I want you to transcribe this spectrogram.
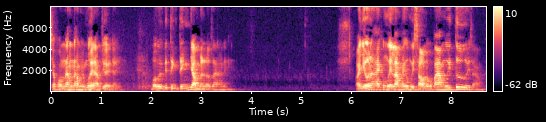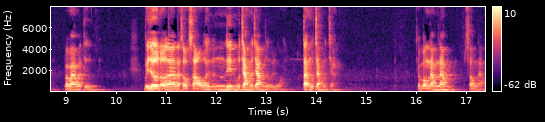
Trong vòng 5 năm đến 10 năm trở lại đây mọi người cứ tính tính nhẩm là nó ra đấy. Và nhớ là 2015 2016 nó có 34 hay sao? 33 34 bây giờ nó ra là 66 rồi nó lên 100 phần trăm rồi đúng không? Tăng 100 phần trăm trong vòng 5 năm 6 năm.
